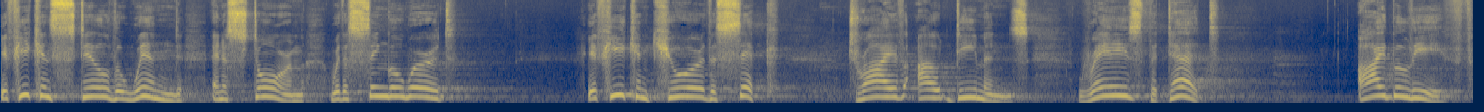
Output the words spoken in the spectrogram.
If he can still the wind and a storm with a single word, if he can cure the sick, drive out demons, raise the dead, I believe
